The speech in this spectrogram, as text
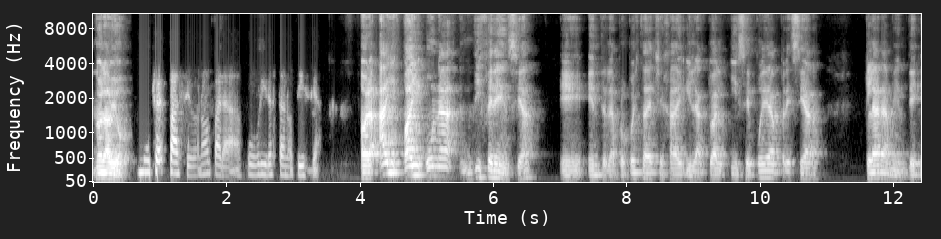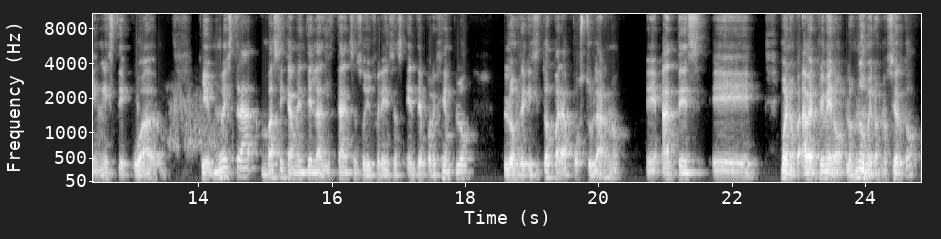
no la vio. Mucho espacio, ¿no? Para cubrir esta noticia. Ahora, hay, hay una diferencia eh, entre la propuesta de Chehade y la actual y se puede apreciar claramente en este cuadro que muestra básicamente las distancias o diferencias entre, por ejemplo, los requisitos para postular, ¿no? Eh, antes, eh, bueno, a ver, primero, los números, ¿no es cierto?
